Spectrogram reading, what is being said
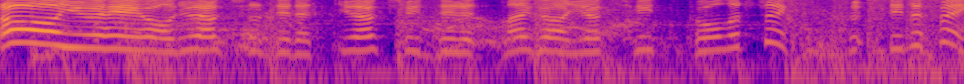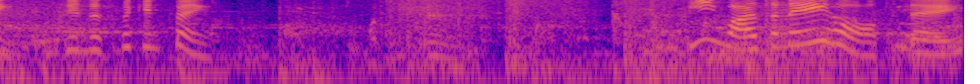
Oh, you a-hole, you actually did it. You actually did it. My god, you actually pulled the trick. Did the thing. Did the freaking thing. He was an a-hole today.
